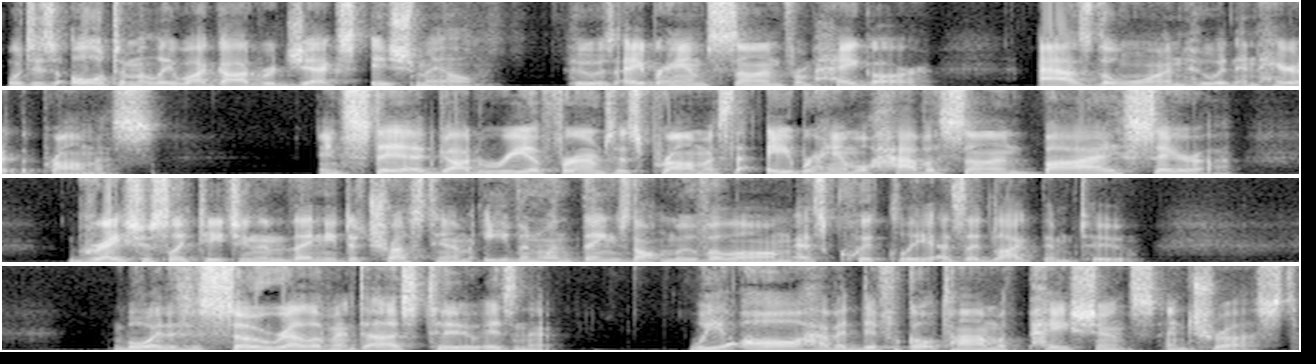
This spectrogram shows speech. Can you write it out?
which is ultimately why God rejects Ishmael, who is Abraham's son from Hagar, as the one who would inherit the promise. Instead, God reaffirms his promise that Abraham will have a son by Sarah graciously teaching them they need to trust Him even when things don't move along as quickly as they'd like them to. Boy, this is so relevant to us too, isn't it? We all have a difficult time with patience and trust.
